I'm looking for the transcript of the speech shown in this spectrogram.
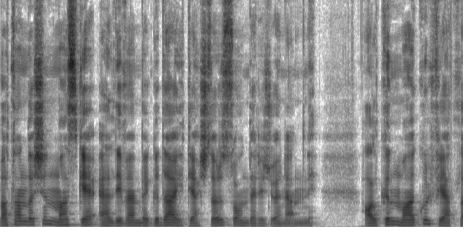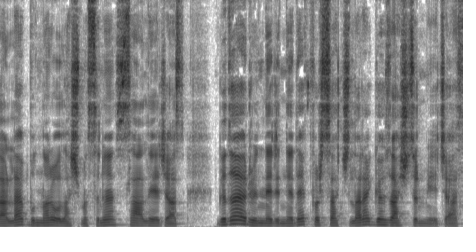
Vatandaşın maske, eldiven ve gıda ihtiyaçları son derece önemli. Halkın makul fiyatlarla bunlara ulaşmasını sağlayacağız. Gıda ürünlerinde de fırsatçılara göz açtırmayacağız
